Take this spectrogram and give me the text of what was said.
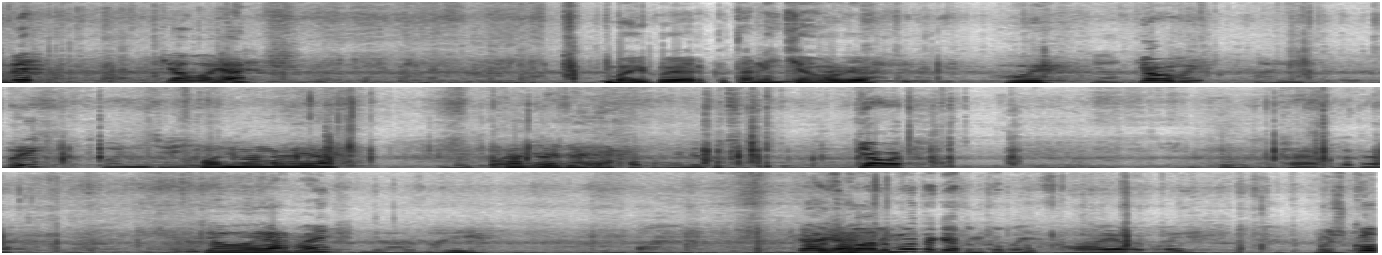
अबे क्या हुआ यार भाई को यार पता नहीं क्या हो गया ओए क्या हो भाई भाई पानी मांग रहा है यार क्या किया जाए यार क्या हुआ था उठाया लगा क्या हुआ यार भाई? यार भाई क्या कुछ यार? मालूम होता क्या तुमको भाई? हाँ यार भाई। मुझको।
